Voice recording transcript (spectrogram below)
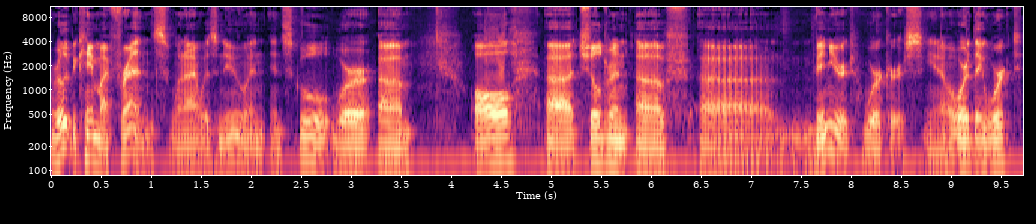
really became my friends when I was new in, in school were um, all uh, children of uh, vineyard workers, you know, or they worked.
